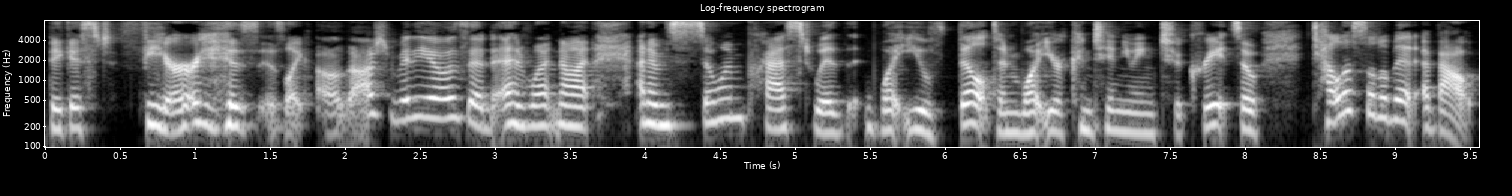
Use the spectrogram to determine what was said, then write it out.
biggest fear is is like oh gosh videos and and whatnot. And i'm so impressed with what you've built and what you're continuing to create. So tell us a little bit about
